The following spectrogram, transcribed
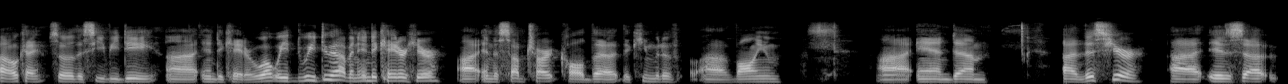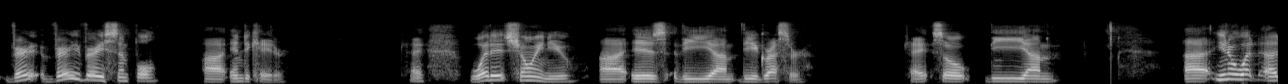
Oh, okay. So the CVD uh, indicator. Well, we we do have an indicator here uh, in the subchart called the the cumulative uh, volume, and um, this here is very, very, very simple indicator. Okay, what it's showing you uh, is the um, the aggressor. Okay, so the um, uh, you know what, uh,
